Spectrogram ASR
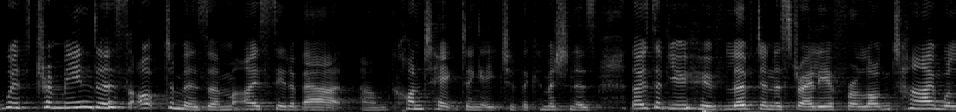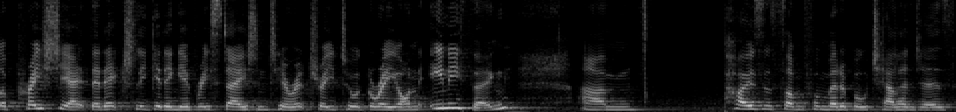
with tremendous optimism, I set about um, contacting each of the commissioners. Those of you who've lived in Australia for a long time will appreciate that actually getting every state and territory to agree on anything um, poses some formidable challenges.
